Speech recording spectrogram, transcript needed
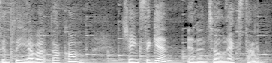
simplyieva.com. Thanks again, and until next time.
